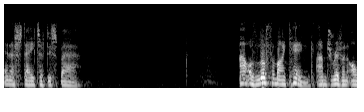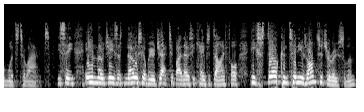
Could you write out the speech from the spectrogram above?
in a state of despair out of love for my king, I'm driven onwards to act. You see, even though Jesus knows he'll be rejected by those he came to die for, he still continues on to Jerusalem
